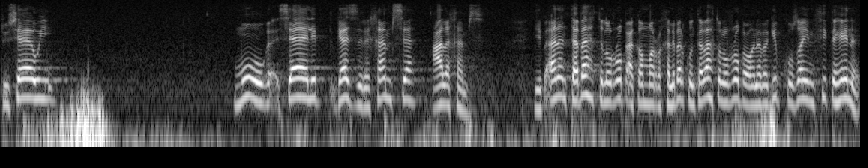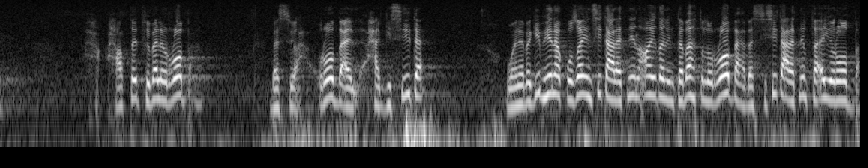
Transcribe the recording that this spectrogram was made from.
تساوي موج سالب جذر خمسة على خمسة. يبقى أنا انتبهت للربع كم مرة؟ خلي بالكم انتبهت للربع وأنا بجيب cosine theta هنا. حطيت في بالي الربع بس ربع حج الثيتا. وأنا بجيب هنا cosine theta على 2 أيضا انتبهت للربع بس سيتا على 2 في أي ربع.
